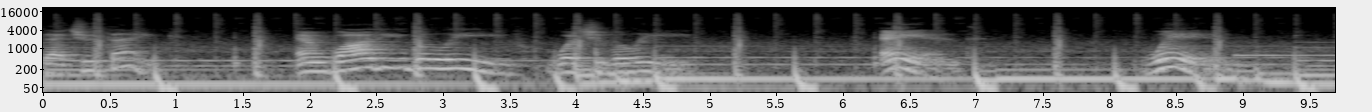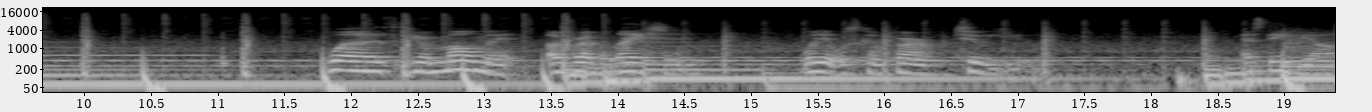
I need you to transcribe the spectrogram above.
that you think? And why do you believe what you believe? And when was your moment of revelation when it was confirmed to you? That's deep, y'all.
